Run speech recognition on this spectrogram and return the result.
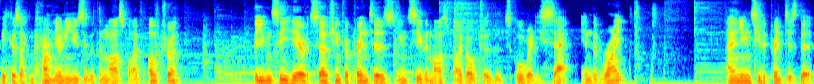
because I can currently only use it with the Mars 5 Ultra. But you can see here it's searching for printers, you can see the Mars 5 Ultra that's already set in the right, and you can see the printers that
